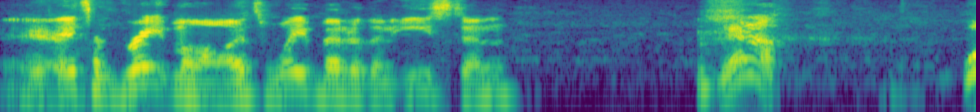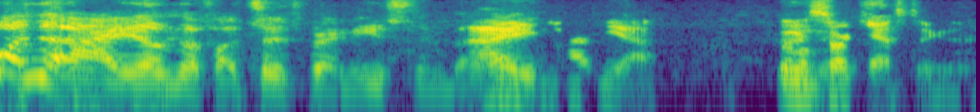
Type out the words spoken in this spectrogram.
Yeah. It's a great mall. It's way better than Easton. Yeah. Well, no, I don't know if I'd say it's better than Easton, but I, yeah, a little sarcastic there.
